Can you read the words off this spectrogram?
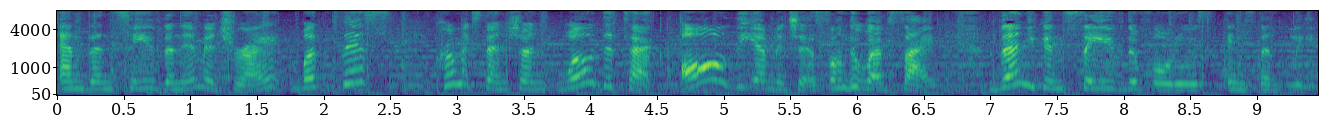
and then save an image, right? But this Chrome extension will detect all the images on the website. then you can save the photos instantly.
